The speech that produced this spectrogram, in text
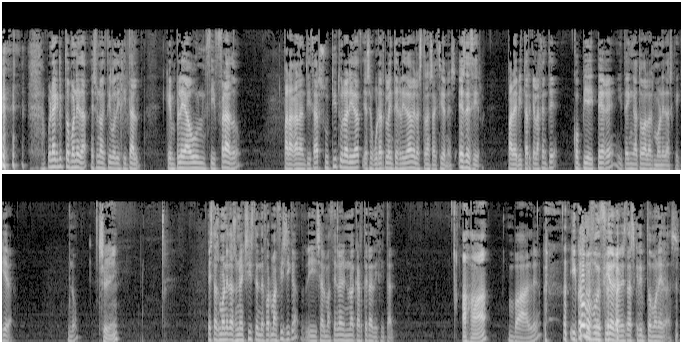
Una criptomoneda es un activo digital que emplea un cifrado para garantizar su titularidad y asegurar la integridad de las transacciones. Es decir, para evitar que la gente copie y pegue y tenga todas las monedas que quiera. ¿No? Sí. Estas monedas no existen de forma física y se almacenan en una cartera digital. Ajá. Vale. ¿Y cómo funcionan estas criptomonedas?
